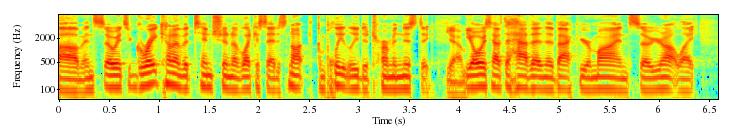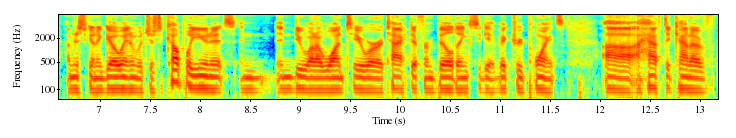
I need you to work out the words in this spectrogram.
Um, and so it's a great kind of attention of, like I said, it's not completely deterministic. Yeah. You always have to have that in the back of your mind. So you're not like, I'm just going to go in with just a couple units and, and do what I want to or attack different buildings to get victory points. Uh, I have to kind of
